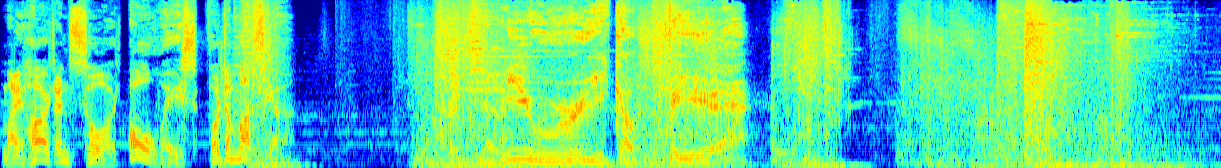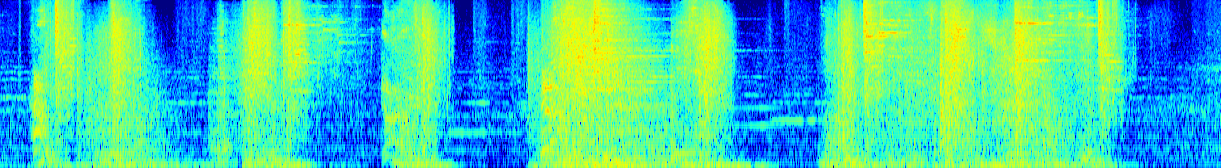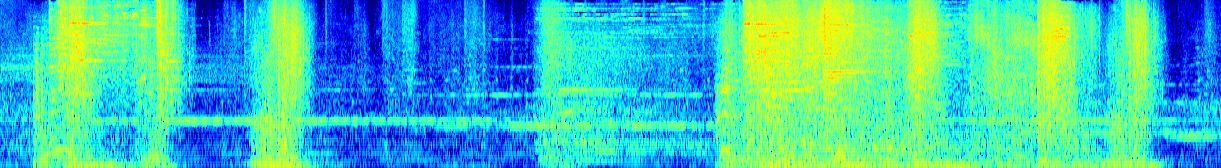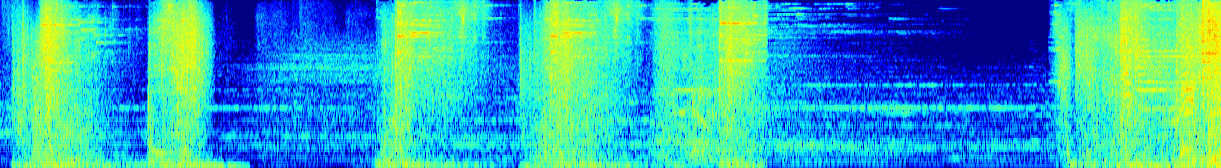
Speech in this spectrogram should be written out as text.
My heart and sword, always for Demacia. You reek of fear! First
